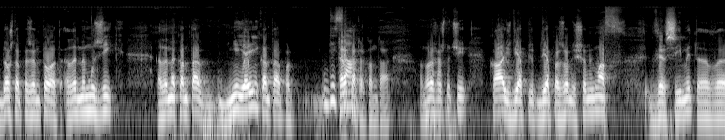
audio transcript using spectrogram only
ndoshta prezentohet edhe me muzikë, edhe me kangëtar, jo një kangëtar, por tre katër kangëtar. Domethënë është ashtu që ka aq diapazon shumë i madh vlerësimit edhe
